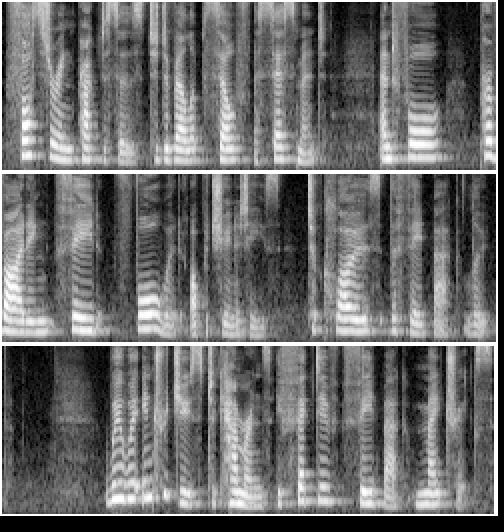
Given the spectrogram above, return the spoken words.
fostering practices to develop self-assessment. And four, providing feed-forward opportunities to close the feedback loop. We were introduced to Cameron's effective feedback matrix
